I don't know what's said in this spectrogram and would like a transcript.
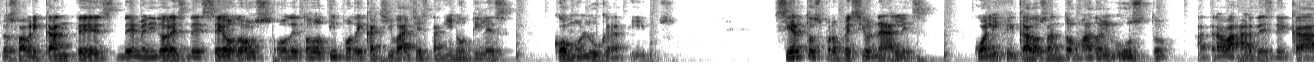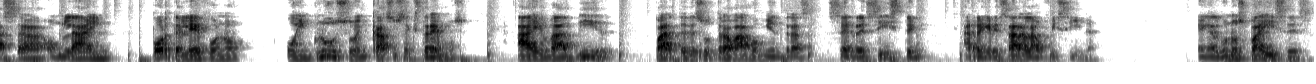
los fabricantes de medidores de CO2 o de todo tipo de cachivaches tan inútiles como lucrativos. Ciertos profesionales cualificados han tomado el gusto a trabajar desde casa, online, por teléfono o incluso en casos extremos a evadir parte de su trabajo mientras se resisten a regresar a la oficina. En algunos países,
